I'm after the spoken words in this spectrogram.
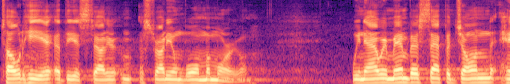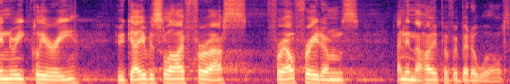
told here at the Australian War Memorial. We now remember Sapper John Henry Cleary, who gave his life for us, for our freedoms, and in the hope of a better world.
